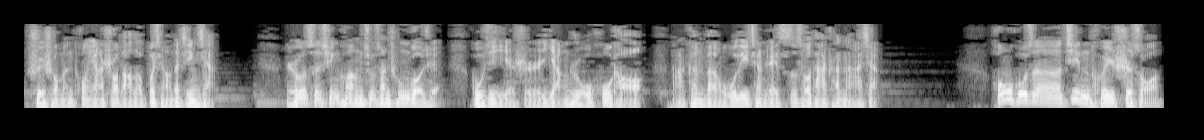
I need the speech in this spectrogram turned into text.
水手们同样受到了不小的惊吓。如此情况，就算冲过去，估计也是羊入虎口，啊根本无力将这四艘大船拿下。红胡子进退失所，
